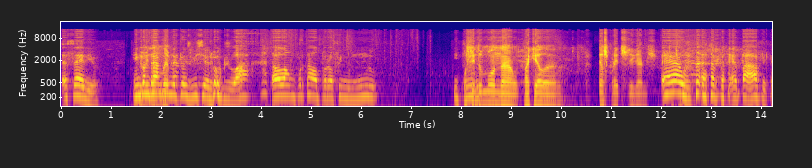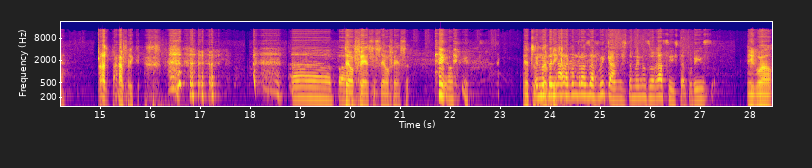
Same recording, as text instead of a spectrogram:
a sério. Encontramos um daqueles bicharocos lá, estava lá um portal para o fim do mundo. E O tudo. fim do mundo não, para aquele, aqueles pretos gigantes. É, o- é para a África. Pronto, para a África. Ah, pá. Sem ofensa, sem ofensa. Eu É tudo não na tenho brinca. nada contra os africanos, também não sou racista, por isso. Igual.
